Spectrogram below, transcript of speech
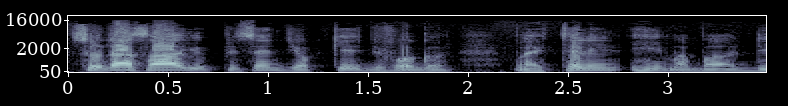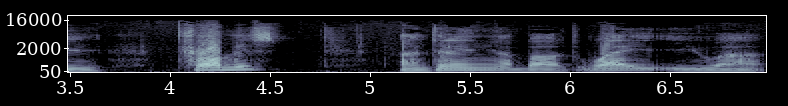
So that's how you present your case before God by telling Him about the promise and telling him about why you are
